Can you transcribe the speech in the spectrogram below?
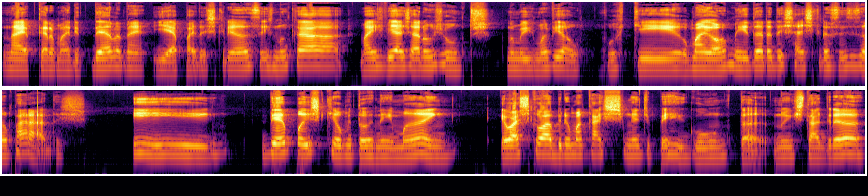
na época era marido dela, né? E é pai das crianças, nunca mais viajaram juntos no mesmo avião. Porque o maior medo era deixar as crianças desamparadas. E depois que eu me tornei mãe, eu acho que eu abri uma caixinha de pergunta no Instagram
